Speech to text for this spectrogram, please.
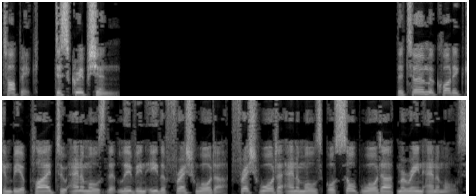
Topic: Description. The term aquatic can be applied to animals that live in either fresh water, freshwater animals or saltwater marine animals.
